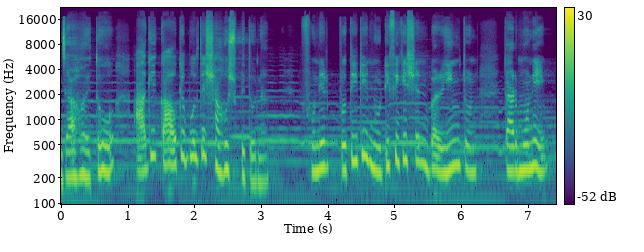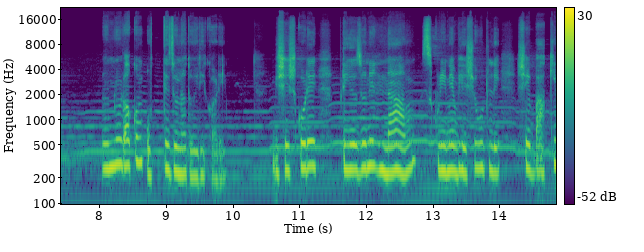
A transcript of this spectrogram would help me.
যা হয়তো আগে কাউকে বলতে সাহস পেত না। ফোনের প্রতিটি নোটিফিকেশন বা রিংটোন তার মনে অন্যরকম উত্তেজনা তৈরি করে। বিশেষ করে প্রিয়জনের নাম স্ক্রিনে ভেসে উঠলে সে বাকি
